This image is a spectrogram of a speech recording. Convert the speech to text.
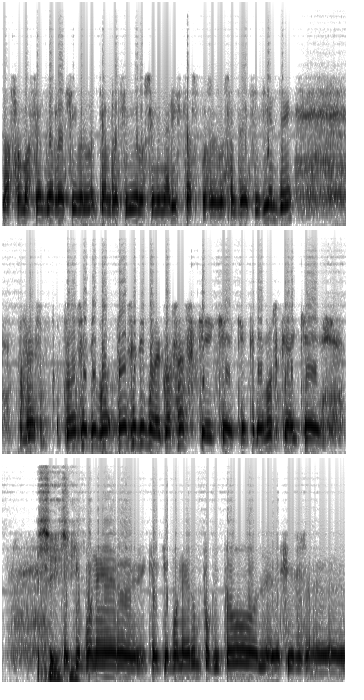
la formación que, recibe, que han recibido los seminaristas pues es bastante deficiente. Entonces, todo ese tipo, todo ese tipo de cosas que, que, creemos que hay que, hay que poner que hay que poner un poquito decir eh,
